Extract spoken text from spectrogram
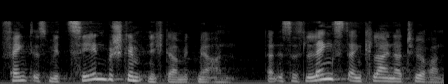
fängt es mit zehn bestimmt nicht damit mehr an. Dann ist es längst ein kleiner Tyrann.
